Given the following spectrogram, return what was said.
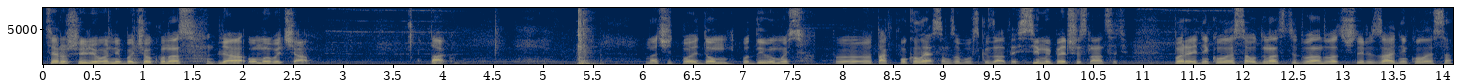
Це розширювальний бачок у нас для омивача. Так. Значить, пойдемо подивимось. Так, по колесам забув сказати. 7,5 16 передні колеса, 11,2 на 24 задні колеса.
